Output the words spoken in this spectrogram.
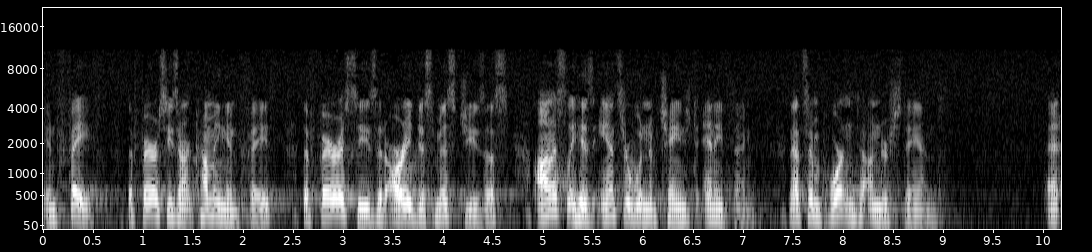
in faith. The Pharisees aren't coming in faith. The Pharisees had already dismissed Jesus. Honestly, his answer wouldn't have changed anything. That's important to understand. And,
